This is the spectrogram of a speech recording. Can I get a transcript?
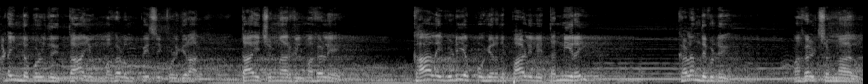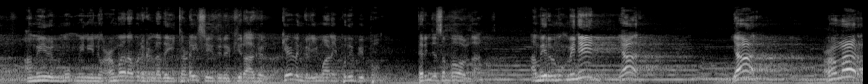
அடைந்த பொழுது தாயும் மகளும் பேசிக் கொள்கிறார் தாய் சொன்னார்கள் மகளே காலை விடிய போகிறது பாலிலே தண்ணீரை கலந்து விடு. மகள் சொன்னால் அமீருல் முக்மினின் உமர் அவர்கள் அதை தடை செய்திருக்கிறார்கள். கேளுங்கள் ஈமானை புதுப்பிப்போம். தெரிஞ்ச சம்பவம் தான். அமீருல் முஃமினீன் யார்? யார்? உமர்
